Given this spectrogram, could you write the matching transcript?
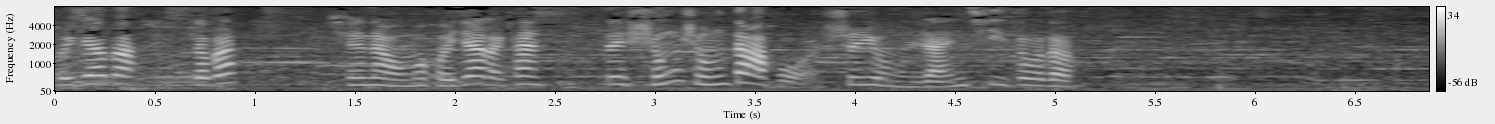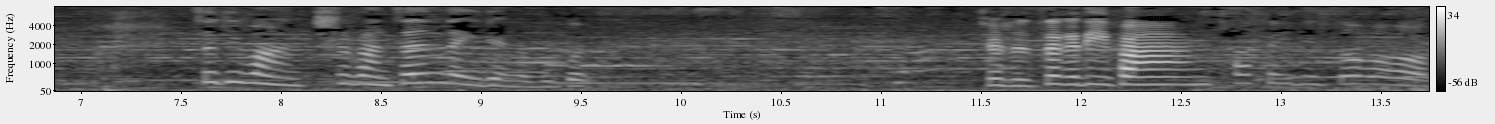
回家吧，走吧。现在我们回家了，看这熊熊大火是用燃气做的。这地方吃饭真的一点都不贵，就是这个地方咖啡的时候。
